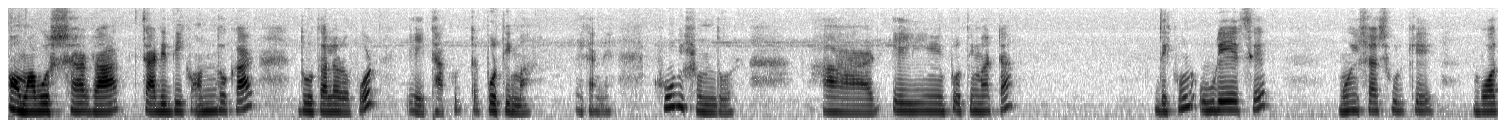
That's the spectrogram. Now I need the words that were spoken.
অমাবস্যার রাত, চারিদিক অন্ধকার, দোতলার ওপর এই ঠাকুরটার প্রতিমা এখানে। খুবই সুন্দর। আর এই প্রতিমাটা, দেখুন, উড়ে এসে মহিষাসুরকে বধ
